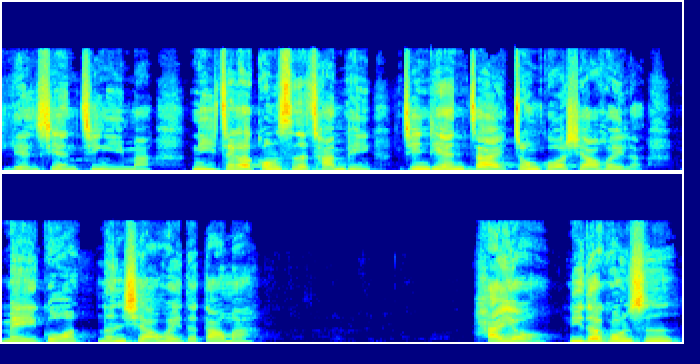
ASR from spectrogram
连线经营吗？你这个公司的产品今天在中国消费了，美国能消费得到吗？还有，你的公司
